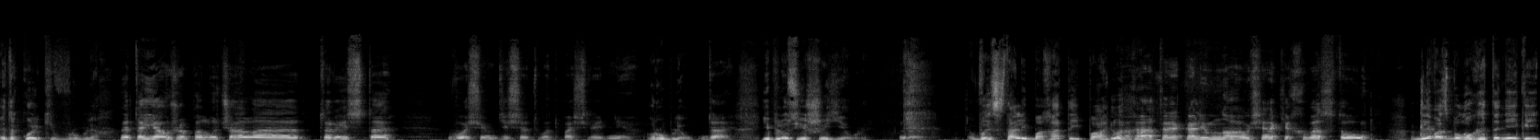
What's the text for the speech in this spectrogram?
Это колькі в рублях? Это я уже получала 380, вот последнее. Рублёў. Да, І плюс яшчэ еўры. да. Вы сталі багатай пані. Богатая, коли много всяких хвостов. Для вас было гэта нейкай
